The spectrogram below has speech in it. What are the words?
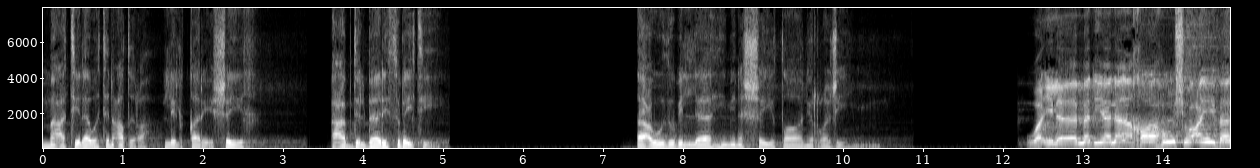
مع تلاوة عطرة للقارئ الشيخ عبد الباري الثبيتي أعوذ بالله من الشيطان الرجيم. وإلى مدين أخاهم شعيبا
